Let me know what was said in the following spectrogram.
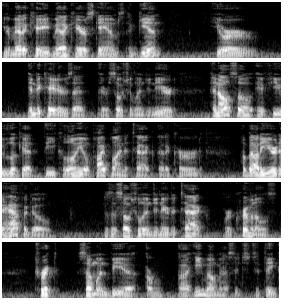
Your Medicaid, Medicare scams, again, your indicators that they're social engineered. And also, if you look at the Colonial Pipeline attack that occurred about a year and a half ago, it was a social engineered attack where criminals tricked someone via a, a email message to think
